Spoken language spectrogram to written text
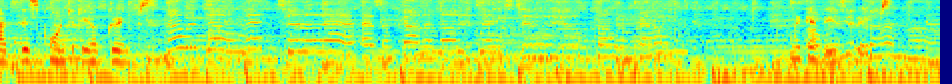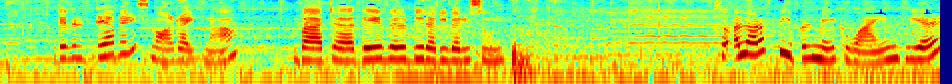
at this quantity of grapes look at these grapes. They will they are very small right now but uh, they will be ready very soon. So a lot of people make wine here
